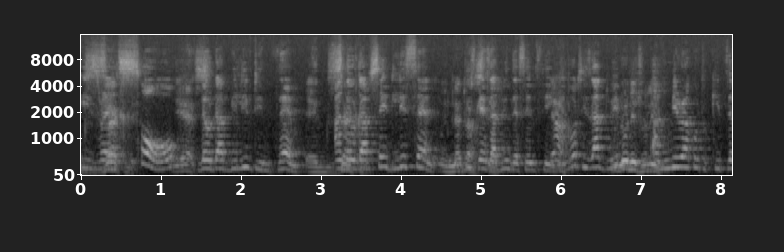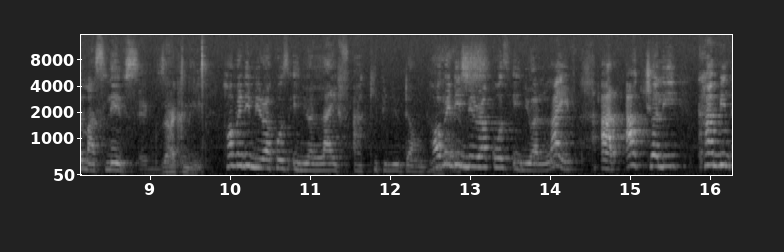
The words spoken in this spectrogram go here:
Israel saw, Yes. they would have believed in them. Exactly. And they would have said, listen, these guys stay. are doing the same thing. Yeah. And what is that doing? don't need to leave. A miracle to keep them as slaves. Exactly. How many miracles in your life are keeping you down? How many miracles in your life are actually coming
